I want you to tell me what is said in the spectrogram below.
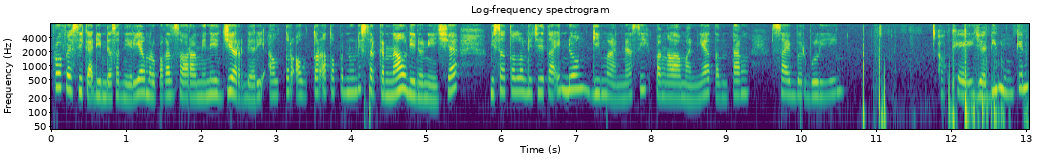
profesi Kak Dinda sendiri yang merupakan seorang manajer dari autor-autor atau penulis terkenal di Indonesia bisa tolong diceritain dong gimana sih pengalamannya tentang cyberbullying? Oke, jadi mungkin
